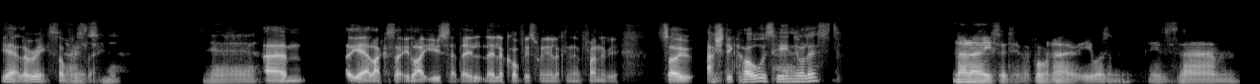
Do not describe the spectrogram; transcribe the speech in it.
Yeah. Lloris, Lloris, obviously. Yeah. Yeah, yeah, yeah. Um. yeah, like I said, like you said, they they look obvious when you're looking in front of you. So Ashley Cole is he in Uh, your list? No, no, you said him before. No, he wasn't. He's um.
